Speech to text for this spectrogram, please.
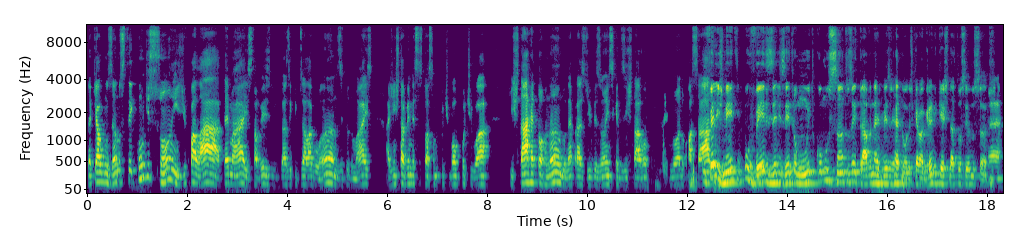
daqui a alguns anos ter condições de falar até mais, talvez das equipes alagoanas e tudo mais. A gente está vendo essa situação do futebol potiguar que está retornando né, para as divisões que eles estavam no ano passado. Infelizmente, por vezes, eles entram muito como o Santos entrava nas mesas redondas, que era uma grande queixa da torcida do Santos. É.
